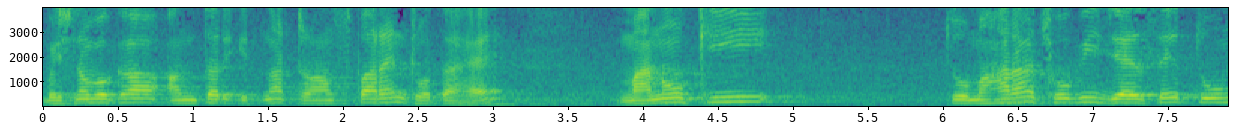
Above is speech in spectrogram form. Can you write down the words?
वैष्णव का अंतर इतना ट्रांसपेरेंट होता है, मानो कि तुम्हारा छवि जैसे तुम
